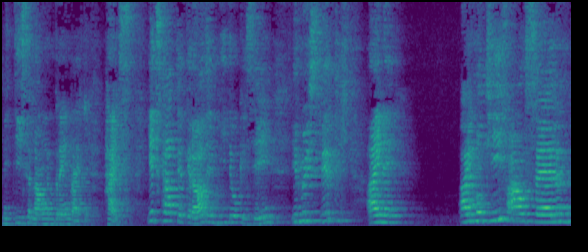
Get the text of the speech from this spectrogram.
mit dieser langen Brennweite. Heißt, jetzt habt ihr gerade im Video gesehen, ihr müsst wirklich eine, ein Motiv auswählen,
